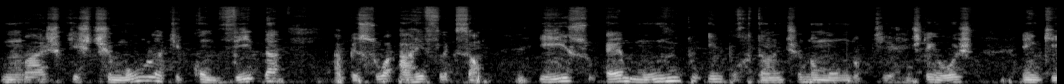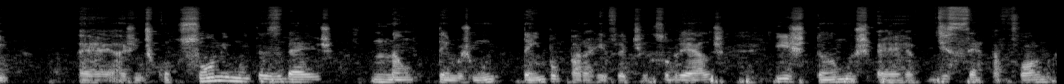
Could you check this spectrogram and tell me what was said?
mas que estimula, que convida a pessoa à reflexão. E isso é muito importante no mundo que a gente tem hoje, em que é, a gente consome muitas ideias, não temos muito tempo para refletir sobre elas e estamos, é, de certa forma,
